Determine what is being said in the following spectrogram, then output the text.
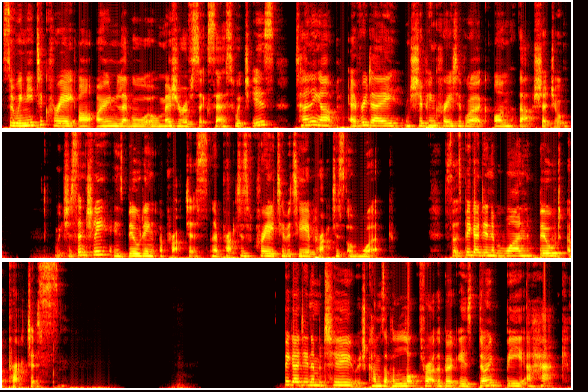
So we need to create our own level or measure of success, which is turning up every day and shipping creative work on that schedule, which essentially is building a practice and a practice of creativity, a practice of work. So that's big idea number one build a practice. Big idea number two, which comes up a lot throughout the book, is don't be a hack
